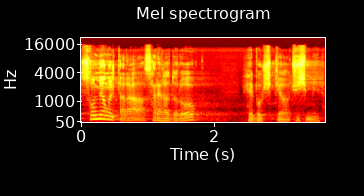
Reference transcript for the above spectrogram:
소명을 따라 살아가도록 회복시켜 주십니다.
